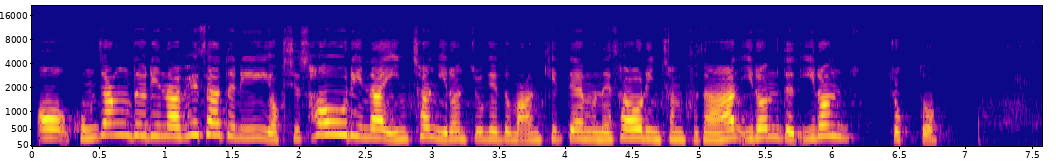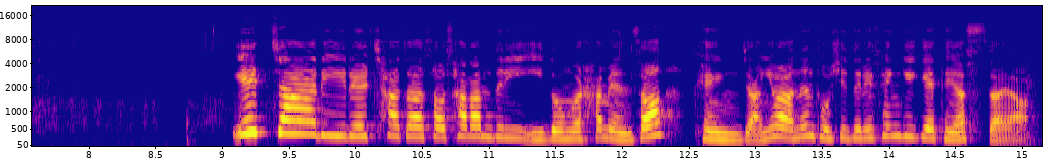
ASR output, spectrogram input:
어, 공장들이나 회사들이 역시 서울이나 인천 이런 쪽에도 많기 때문에 서울, 인천, 부산 이런 데 이런 쪽도 일자리를 찾아서 사람들이 이동을 하면서 굉장히 많은 도시들이 생기게 되었어요.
